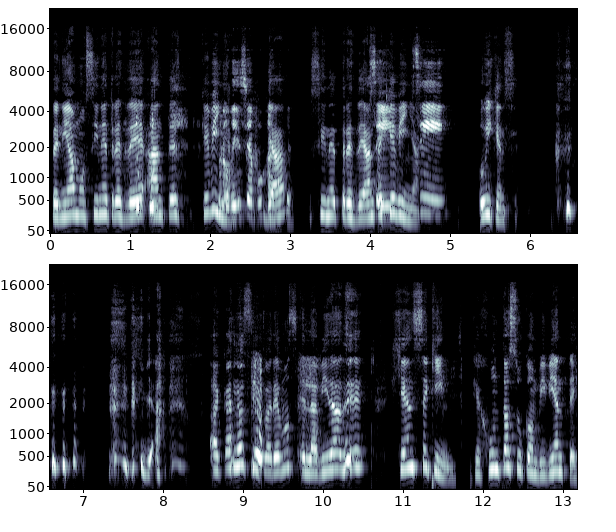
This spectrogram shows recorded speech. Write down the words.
Teníamos cine 3D antes que Viña. Provincia Ya, pujante. cine 3D antes sí, que Viña. Sí. Ubíquense. ya. Acá nos situaremos en la vida de Gen Sekin, que junto a su conviviente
